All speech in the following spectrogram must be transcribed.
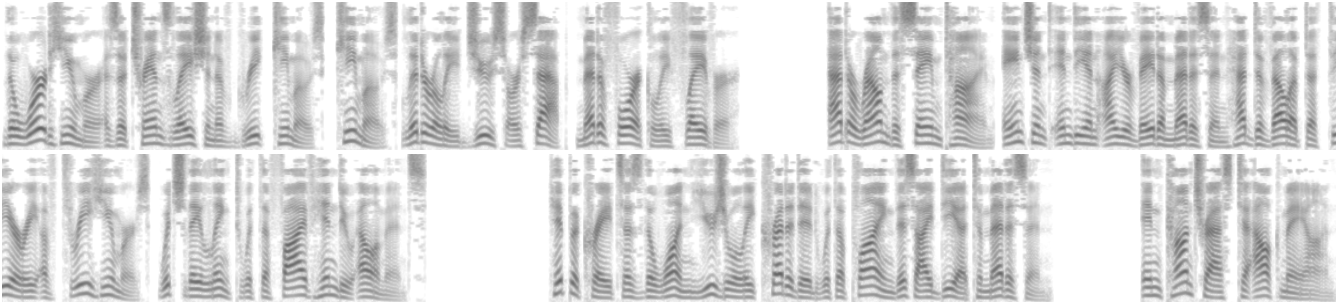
The word humor is a translation of Greek chemos, chemos literally juice or sap, metaphorically flavor. At around the same time, ancient Indian Ayurveda medicine had developed a theory of three humors, which they linked with the five Hindu elements. Hippocrates is the one usually credited with applying this idea to medicine. In contrast to Alcmaeon,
